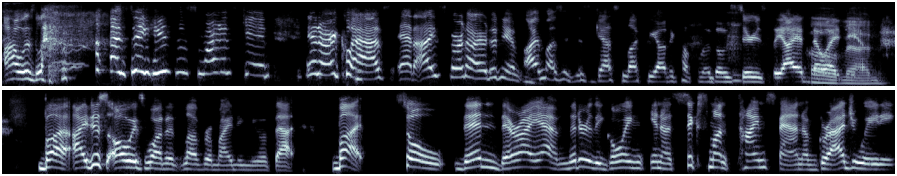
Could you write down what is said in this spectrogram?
I was like, I'm saying he's the smartest kid in our class, and I scored higher than him. I must have just guessed lucky on a couple of those. Seriously, I had no oh idea. man. But I just always wanted love reminding you of that. But so then there I am, literally going in a six month time span of graduating,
